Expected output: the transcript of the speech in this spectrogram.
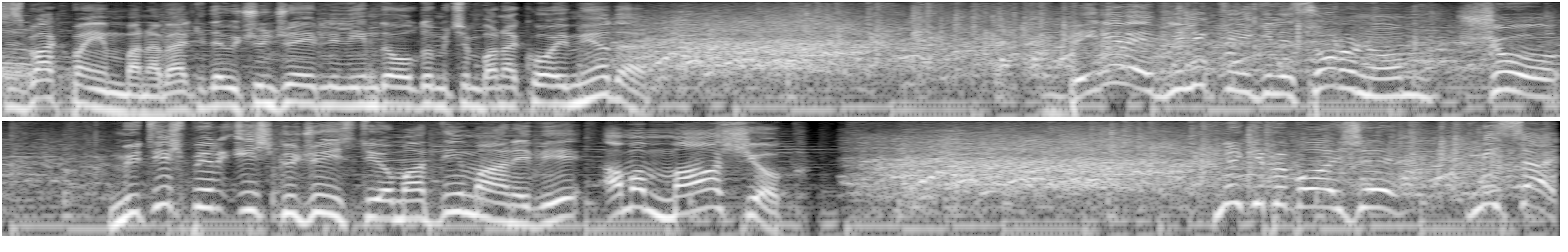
Siz bakmayın bana. Belki de üçüncü evliliğimde olduğum için bana koymuyor da. Benim evlilikle ilgili sorunum şu. Müthiş bir iş gücü istiyor maddi manevi ama maaş yok. Ne gibi Bayce? Misal,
